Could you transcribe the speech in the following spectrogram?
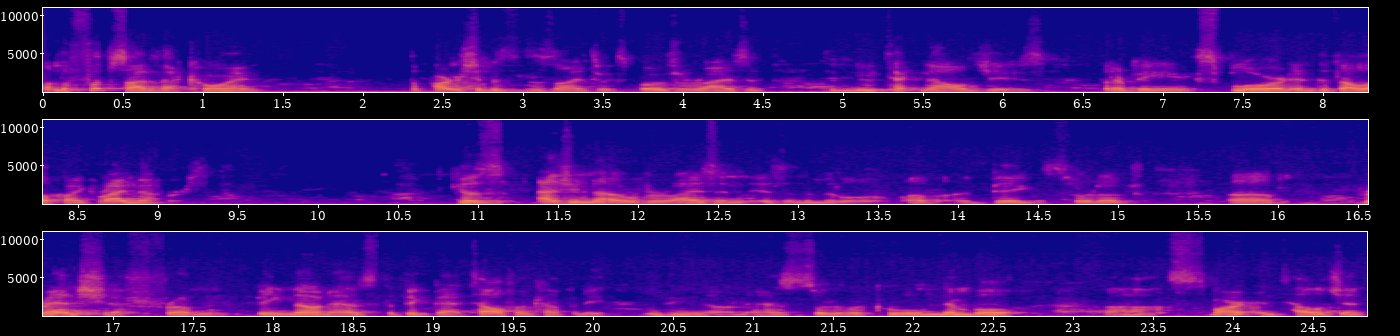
on the flip side of that coin, the partnership is designed to expose Verizon to new technologies that are being explored and developed by Grind members. Because as you know, Verizon is in the middle of a big sort of um, brand shift from being known as the big bad telephone company, mm-hmm. being known as sort of a cool, nimble, uh, smart, intelligent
